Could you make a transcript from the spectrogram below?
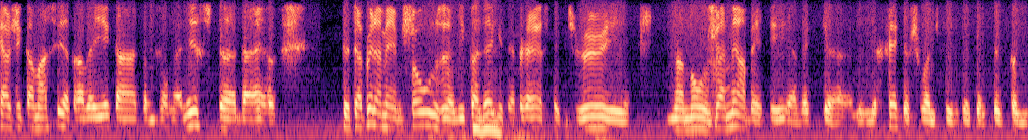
quand j'ai commencé à travailler comme journaliste, euh, ben, c'était un peu la même chose. Les collègues mhm. étaient très respectueux et ne m'ont jamais embêté avec le fait que je sois le fils de quelqu'un de connu.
